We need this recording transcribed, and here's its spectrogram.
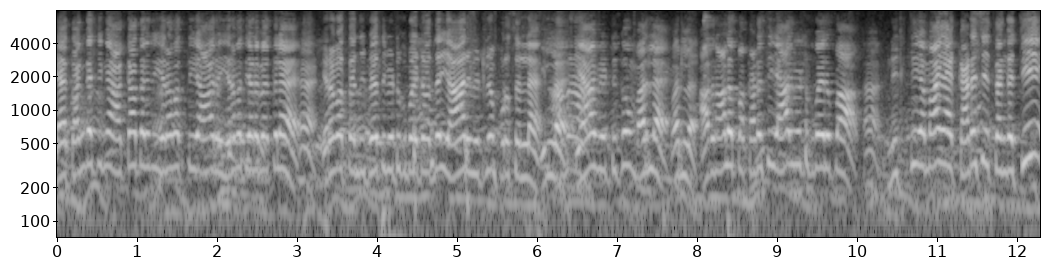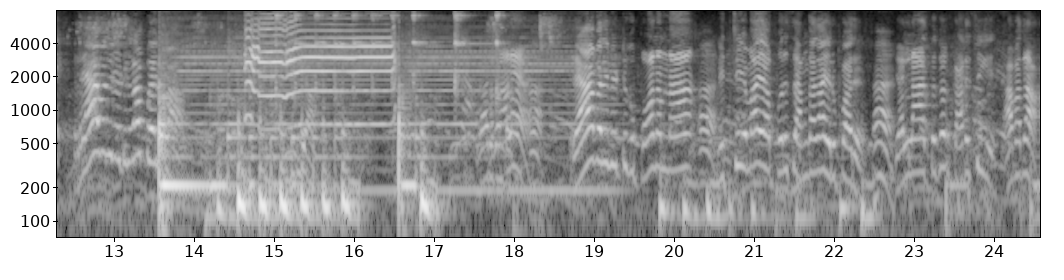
என் தங்கச்சிங்க அக்கா தங்கச்சி இருபத்தி ஆறு இருபத்தி ஏழு பேத்துல இருபத்தஞ்சு பேத்து வீட்டுக்கு போயிட்டு வந்து யார் வீட்லயும் புருஷன் இல்ல. இல்ல. என் வீட்டுக்கும் வரல. வரல. அதனால இப்ப கடைசி யார் வீட்டுக்கு போயிருப்பா? நிச்சயமா என் கடைசி தங்கச்சி ரேவதி வீட்டுக்கு தான் போயிருப்பா ரேவதி வீட்டுக்கு போனோம்னா நிச்சயமா என் புருஷன் அங்கதான் இருப்பாரு. எல்லாத்துக்கும் கடைசி அவதான்.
